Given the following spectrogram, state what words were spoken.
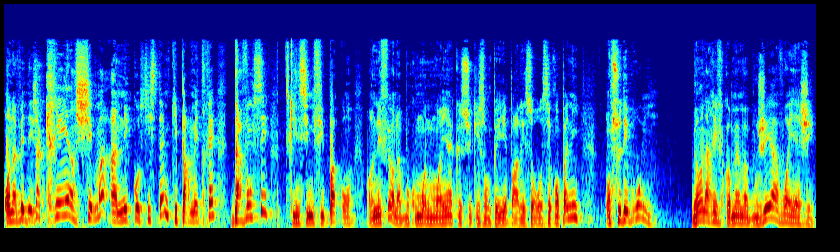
On avait déjà créé un schéma, un écosystème qui permettrait d'avancer. Ce qui ne signifie pas qu'en effet, on a beaucoup moins de moyens que ceux qui sont payés par les Soros et compagnie. On se débrouille. Mais on arrive quand même à bouger, à voyager.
